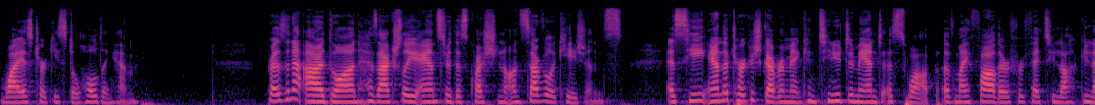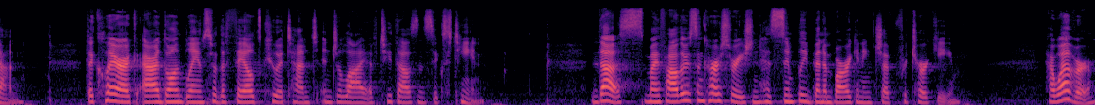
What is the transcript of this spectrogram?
why is Turkey still holding him? President Erdogan has actually answered this question on several occasions, as he and the Turkish government continue to demand a swap of my father for Fethullah Gulen, the cleric Erdogan blames for the failed coup attempt in July of 2016. Thus, my father's incarceration has simply been a bargaining chip for Turkey. However,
